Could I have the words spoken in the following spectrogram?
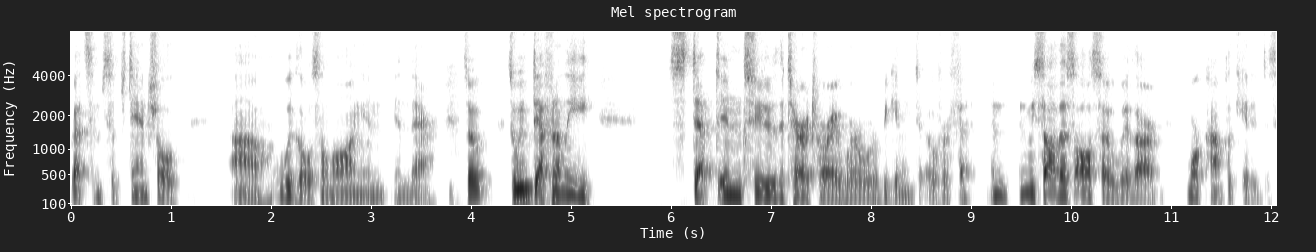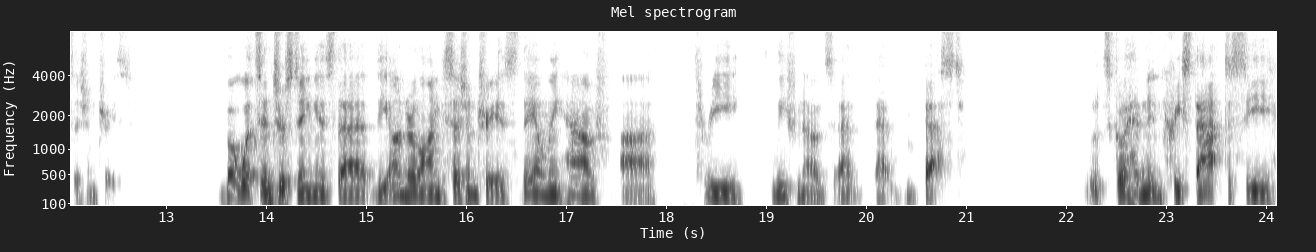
We've got some substantial uh, wiggles along in, in there. So, so we've definitely stepped into the territory where we're beginning to overfit. And, and we saw this also with our more complicated decision trees. But what's interesting is that the underlying decision trees, they only have uh, three leaf nodes at, at best. Let's go ahead and increase that to see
